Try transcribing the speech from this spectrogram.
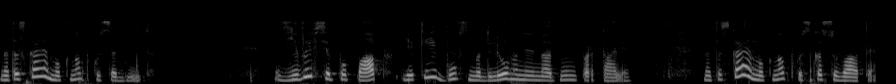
натискаємо кнопку Submit. З'явився попап, який був змодельований на адмінпорталі. Натискаємо кнопку Скасувати.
